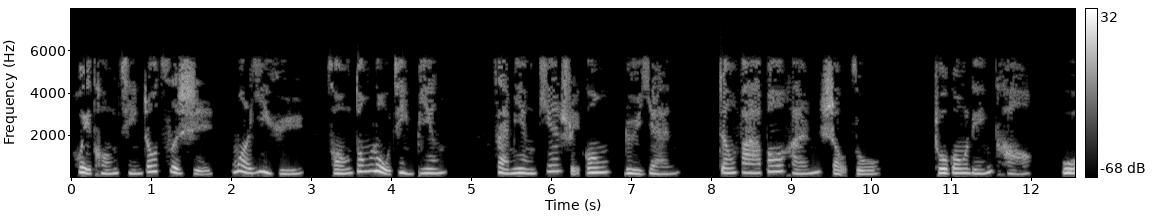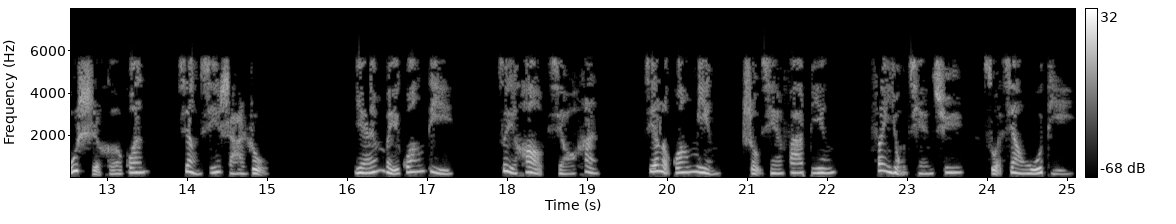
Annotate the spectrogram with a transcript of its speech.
会同秦州刺史莫义瑜从东路进兵，再命天水公吕岩征发包含手足，出攻临洮，无使河关，向西杀入。言为光帝，最好崤汉，接了光命，首先发兵，奋勇前驱，所向无敌。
